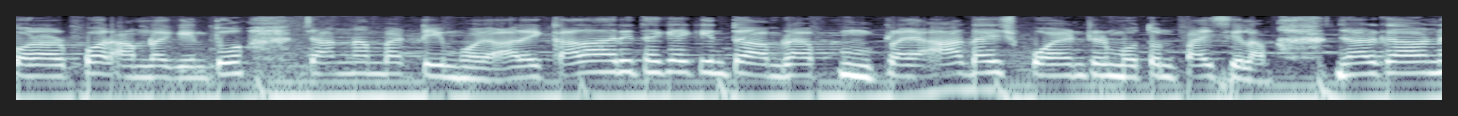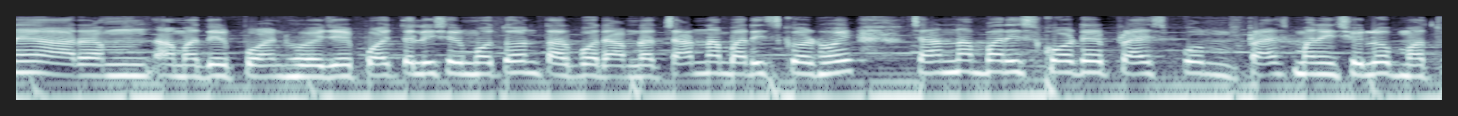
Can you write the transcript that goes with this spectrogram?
করার পর আমরা কিন্তু চার নাম্বার টিম হয়, আর এই কালাহারি থেকে কিন্তু আমরা প্রায় আঠাইশ পয়েন্টের মতন পাইছিলাম। যার কারণে আর আমাদের পয়েন্ট হয়ে যায় পঁয়তাল্লিশের মতন, তারপরে আমরা চার নাম্বার স্কোয়াড হই চার নাম্বার স্কোয়াডের প্রাইস প্রাইস মানি ছিল মাত্র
